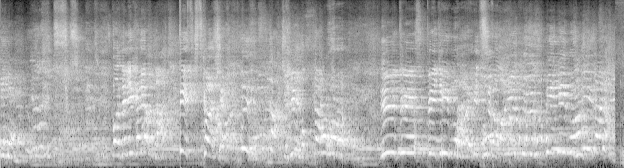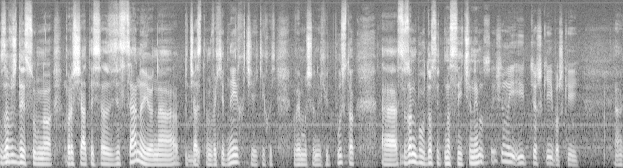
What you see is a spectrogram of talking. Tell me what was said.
Йде, йде. Пане лікарю, так, тиск скаче. Тиск скаче. І тиск підіймається. І тиск підіймається. Завжди сумно прощатися зі сценою на під час там вихідних чи якихось вимушених відпусток. Е, Сезон був досить насиченим. Насичений і тяжкий, важкий. Так.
